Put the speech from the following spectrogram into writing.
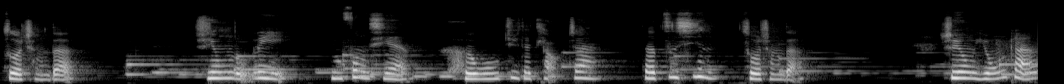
做成的，是用努力、用奉献和无惧的挑战的自信做成的。是用勇敢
